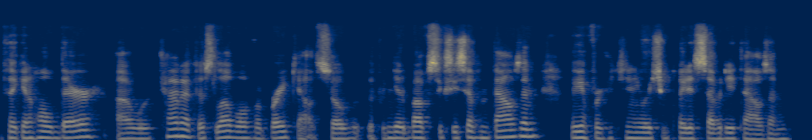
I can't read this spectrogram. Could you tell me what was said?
If they can hold there, uh, we're kind of at this level of a breakout. So if we can get above 67,000, looking for continuation play to 70,000.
